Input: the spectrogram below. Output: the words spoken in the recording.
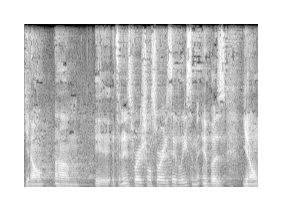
you know, um, it, it's an inspirational story to say the least. And the Impa's, you know,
